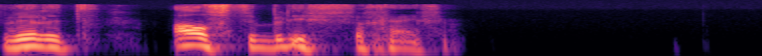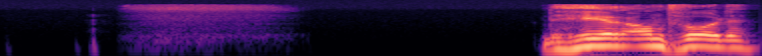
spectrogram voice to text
Wil het alstublieft vergeven. De Heer antwoordde,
